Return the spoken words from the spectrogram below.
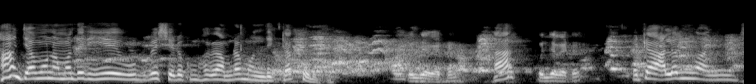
হ্যাঁ যেমন আমাদের ইয়ে উঠবে সেরকম ভাবে আমরা মন্দিরটা করব। কোন জায়গাটা? হ্যাঁ? কোন জায়গাটা? এটা আলমগঞ্জ।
